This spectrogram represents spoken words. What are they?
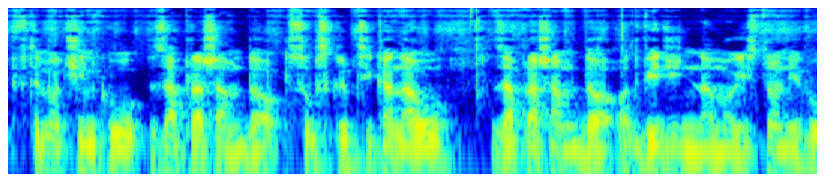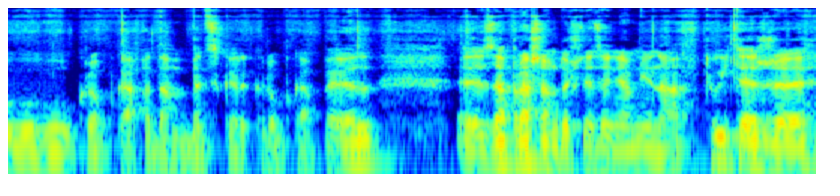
w tym odcinku. Zapraszam do subskrypcji kanału, zapraszam do odwiedzin na mojej stronie www.adambecker.pl. Zapraszam do śledzenia mnie na Twitterze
